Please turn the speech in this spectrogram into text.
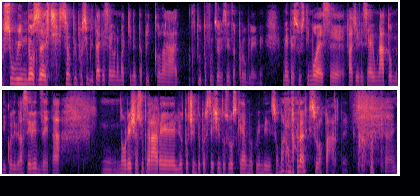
su Windows ci sono più possibilità che se hai una macchinetta piccola tutto funzioni senza problemi, mentre su SteamOS è facile che se hai un Atom di quelli della serie Z mm, non riesci a superare gli 800x600 sullo schermo, quindi insomma non va da nessuna parte. Ok.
